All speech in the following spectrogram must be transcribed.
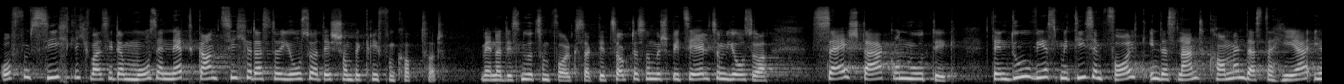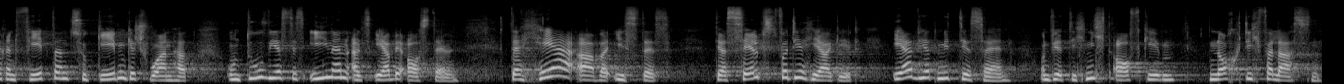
Offensichtlich war sich der Mose nicht ganz sicher, dass der Josua das schon begriffen gehabt hat, wenn er das nur zum Volk sagt. Jetzt sagt er es nur speziell zum Josua. Sei stark und mutig, denn du wirst mit diesem Volk in das Land kommen, das der Herr ihren Vätern zu geben geschworen hat, und du wirst es ihnen als Erbe austeilen. Der Herr aber ist es, der selbst vor dir hergeht. Er wird mit dir sein und wird dich nicht aufgeben, noch dich verlassen.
